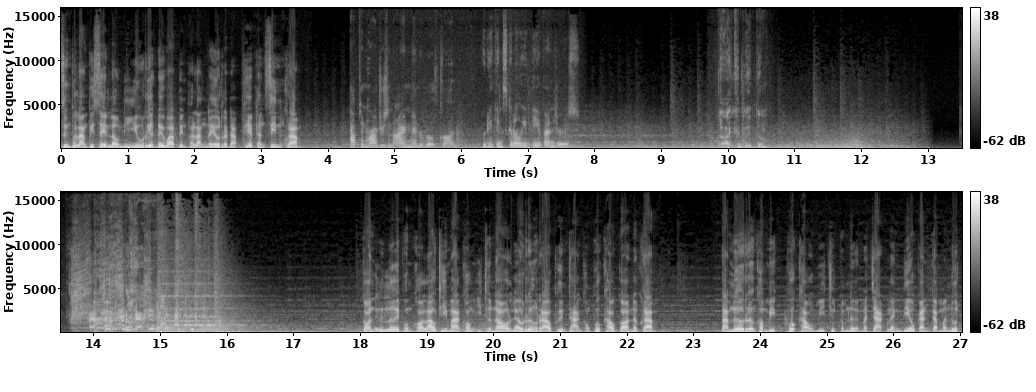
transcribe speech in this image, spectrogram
ซึ่งพลังพิเศษเหล่านี้เรียกได้ว่าเป็นพลังในระดับเทพทั้งสิ้นครับ Captain Rogers and Iron Man are both gone. Who do you think's gonna lead the Avengers? I could lead them. ก่อนอื่นเลยผมขอเล่าที่มาของ Eternal แล้วเรื่องราวพื้นฐานของพวกเขาก่อนนะครับ ตามเนื้อเรื่องคอมิก พวกเขามีจุดกำเนิดมาจากแหล่งเดียวกันกับมนุษย์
